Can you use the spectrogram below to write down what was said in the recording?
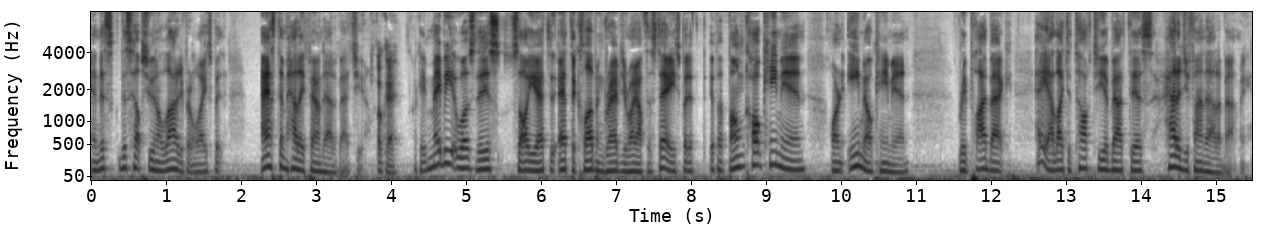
and this this helps you in a lot of different ways. But ask them how they found out about you. Okay. Okay, maybe it was they just saw you at the at the club and grabbed you right off the stage. But if if a phone call came in or an email came in, reply back, "Hey, I'd like to talk to you about this. How did you find out about me?"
